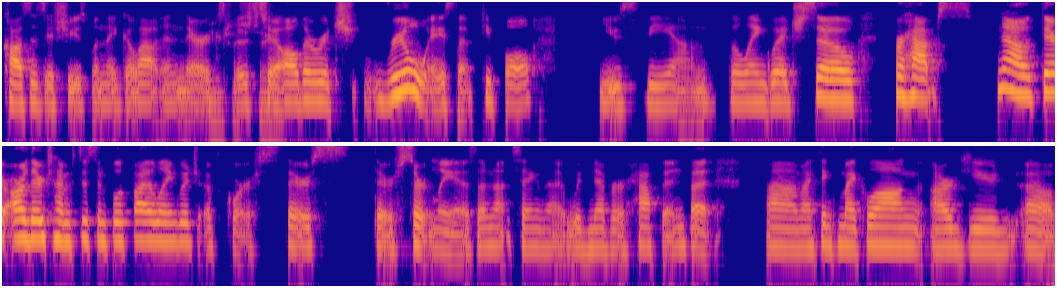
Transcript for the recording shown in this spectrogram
causes issues when they go out and they're exposed to all the rich real ways that people use the um the language. So perhaps now there are there times to simplify language? Of course there's there certainly is. I'm not saying that it would never happen but um, i think mike long argued uh,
